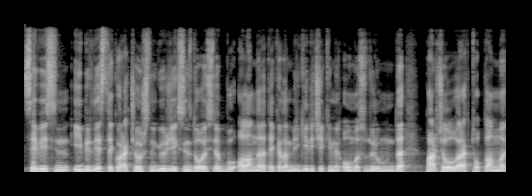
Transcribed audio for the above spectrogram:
seviyesinin iyi bir destek olarak çalıştığını göreceksiniz. Dolayısıyla bu alanlara tekrardan bir geri çekimin olması durumunda parçalı olarak toplanma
